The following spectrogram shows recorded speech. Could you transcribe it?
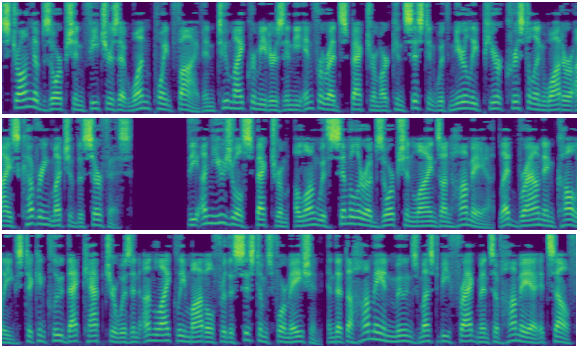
Strong absorption features at 1.5 and 2 micrometers in the infrared spectrum are consistent with nearly pure crystalline water ice covering much of the surface. The unusual spectrum, along with similar absorption lines on Haumea, led Brown and colleagues to conclude that capture was an unlikely model for the system's formation, and that the Haumean moons must be fragments of Haumea itself.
